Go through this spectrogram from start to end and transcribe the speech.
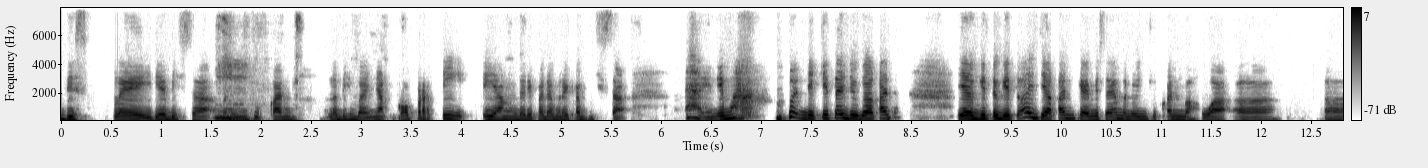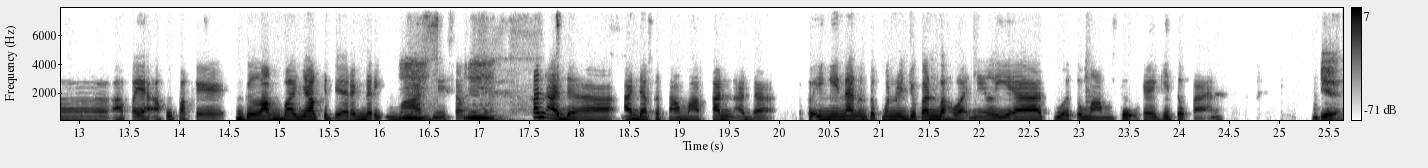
display, dia bisa hmm. menunjukkan lebih banyak properti yang daripada mereka bisa. Ah ini mah di kita juga kan ya gitu-gitu aja kan kayak misalnya menunjukkan bahwa uh, uh, apa ya aku pakai gelang banyak gitu ya Rek dari emas hmm. misalnya hmm. kan ada ada ketamakan ada keinginan untuk menunjukkan bahwa nih lihat gue tuh mampu kayak gitu kan Iya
